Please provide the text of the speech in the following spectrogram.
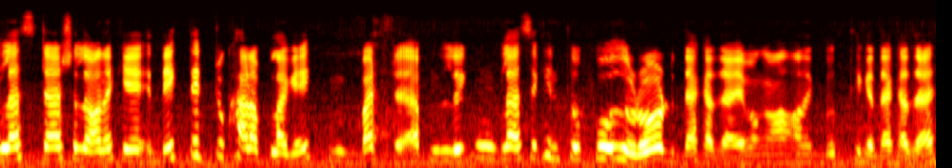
গ্লাসটা আসলে অনেকে দেখতে একটু খারাপ লাগে বাট আপনি লুকিং গ্লাসে কিন্তু ফুল রোড দেখা যায় এবং অনেক দূর থেকে দেখা যায়।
